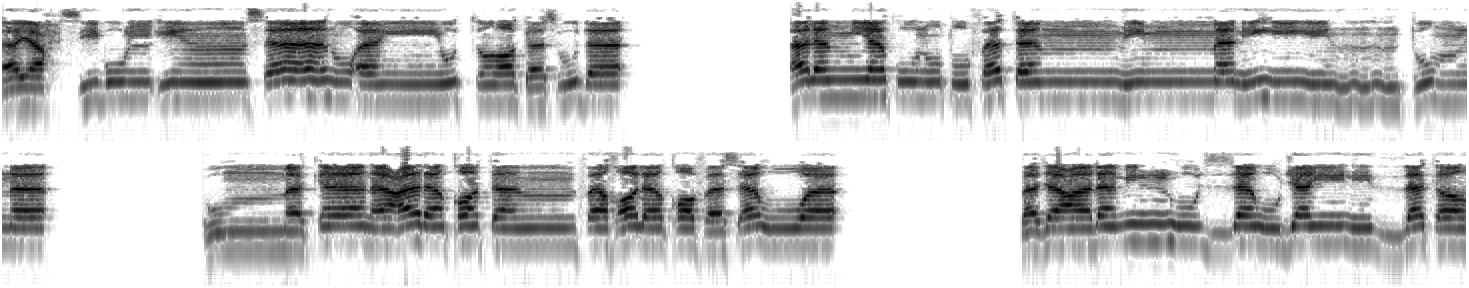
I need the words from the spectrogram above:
أيحسب الإنسان أن يترك سدى؟ الم يك نطفه من مني تمنى ثم كان علقه فخلق فسوى فجعل منه الزوجين الذكر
